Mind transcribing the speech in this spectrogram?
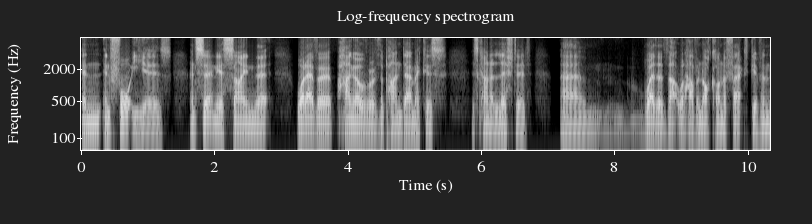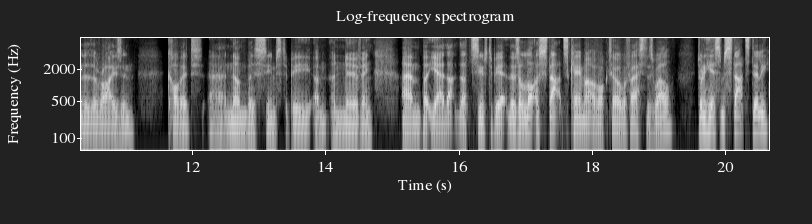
in in forty years, and certainly a sign that whatever hangover of the pandemic is is kind of lifted. Um, whether that will have a knock on effect given the, the rise in COVID uh, numbers seems to be un- unnerving. Um, but yeah, that, that seems to be it. There's a lot of stats came out of Oktoberfest as well. Do you want to hear some stats, Dili?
